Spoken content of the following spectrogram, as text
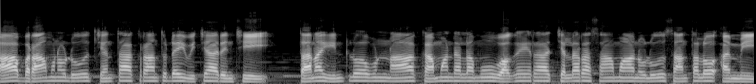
ఆ బ్రాహ్మణుడు చింతాక్రాంతుడై విచారించి తన ఇంట్లో ఉన్న కమండలము వగైరా చిల్లర సామానులు సంతలో అమ్మి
